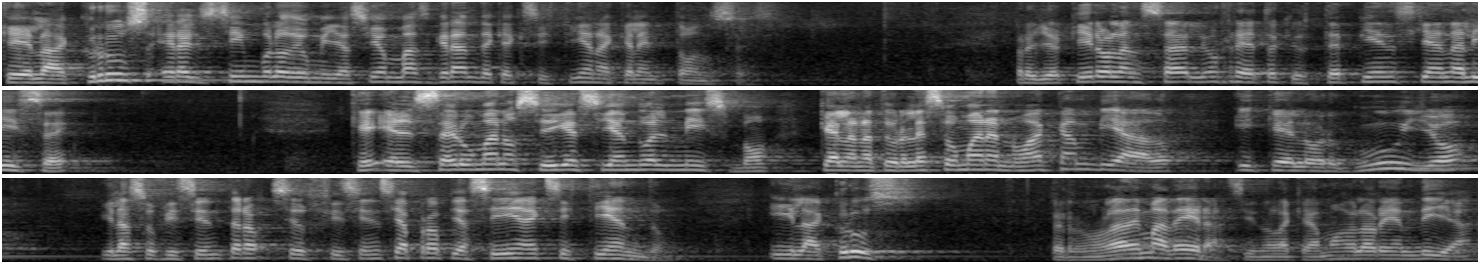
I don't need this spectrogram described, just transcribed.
que la cruz era el símbolo de humillación más grande que existía en aquel entonces. Pero yo quiero lanzarle un reto que usted piense y analice que el ser humano sigue siendo el mismo, que la naturaleza humana no ha cambiado y que el orgullo y la suficiencia propia siguen existiendo. Y la cruz, pero no la de madera, sino la que vamos a hablar hoy en día,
